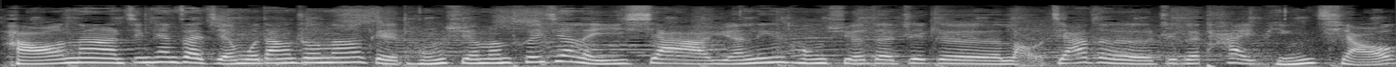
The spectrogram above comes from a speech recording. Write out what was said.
好，那今天在节目当中呢，给同学们推荐了一下园林同学的这个老家的这个太平桥。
